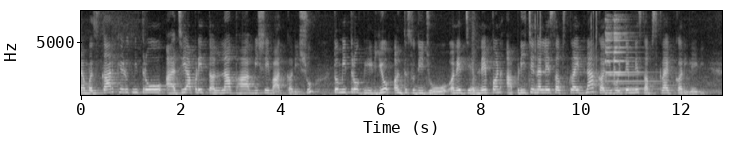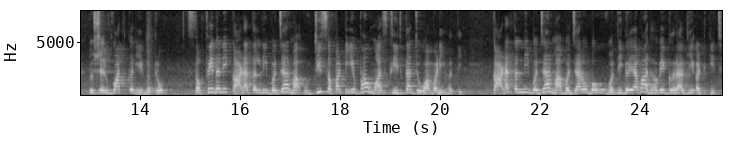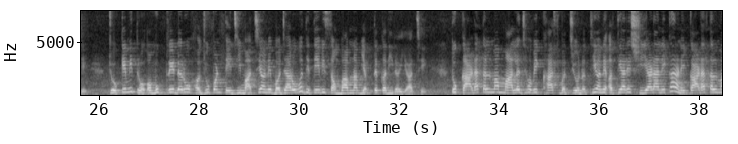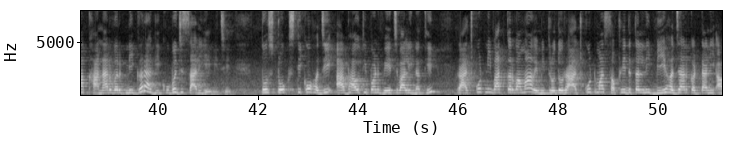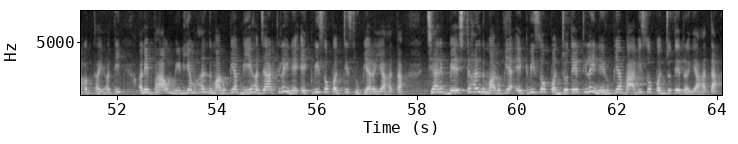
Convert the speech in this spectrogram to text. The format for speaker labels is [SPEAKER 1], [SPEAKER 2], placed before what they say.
[SPEAKER 1] નમસ્કાર ખેડૂત મિત્રો. આજે આપણે તલના ભાવ વિશે વાત કરીશું. તો મિત્રો, વીડિયો અંત સુધી જુઓ અને જેમને પણ આપણી ચેનલને સબસ્ક્રાઈબ ના કરી હોય તેમને સબસ્ક્રાઈબ કરી લેવી. તો શરૂઆત કરીએ મિત્રો. સફેદ અને કાળા તલની બજારમાં ઊંચી સપાટીએ ભાવમાં સ્થિરતા જોવા મળી હતી. કાળા તલની બજારમાં બજારો બહુ વધી ગયા બાદ હવે ઘરાગી અટકી છે. જો કે મિત્રો, અમુક ટ્રેડરો હજુ પણ તેજીમાં છે અને બજારો વધે તેવી સંભાવના વ્યક્ત કરી રહ્યા છે. તો કાળા તલમાં માલ જ હવે ખાસ બચ્યો નથી અને અત્યારે શિયાળાને કારણે કાળા તલમાં ખાનાર વર્ગની ઘરાગી ખૂબ જ સારી એવી છે. તો સ્ટોક સ્ટીકો હજી આ ભાવથી પણ વેચવાલી નથી. રાજકોટની વાત કરવામાં આવે મિત્રો, તો રાજકોટમાં સફેદ તલની બે હજાર કટ્ટાની આવક થઈ હતી અને ભાવ મીડિયમ હલ્દમાં રૂપિયા બે હજારથી લઈને એકવીસો પચીસ રૂપિયા રહ્યા હતા. જ્યારે બેસ્ટ હલ્દમાં રૂપિયા એકવીસો પંચોતેરથી લઈને રૂપિયા બાવીસો પંચોતેર રહ્યા હતા.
